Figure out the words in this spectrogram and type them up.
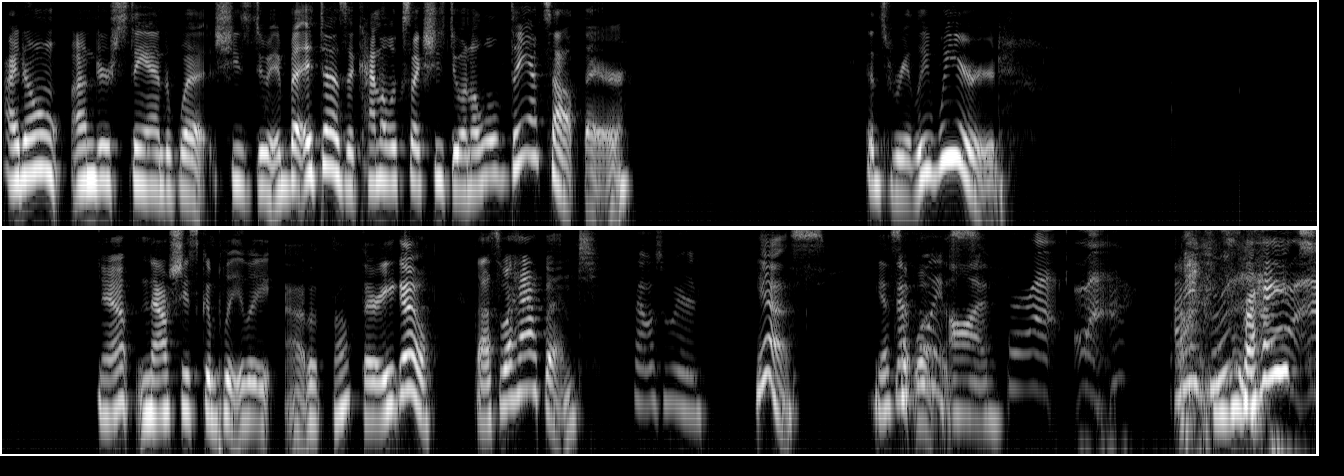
I don't understand what she's doing, but it does. It kind of looks like she's doing a little dance out there. It's really weird. Yep, now she's completely out of. Oh, there you go. That's what happened. That was weird. Yes. Yes, Definitely it was. odd. I agree. right?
